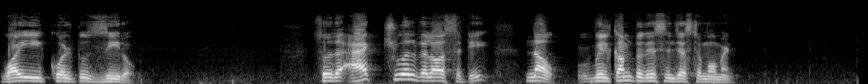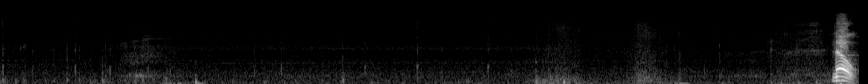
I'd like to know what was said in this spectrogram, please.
y equal to 0. So, the actual velocity now we will come to this in just a moment. Now,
